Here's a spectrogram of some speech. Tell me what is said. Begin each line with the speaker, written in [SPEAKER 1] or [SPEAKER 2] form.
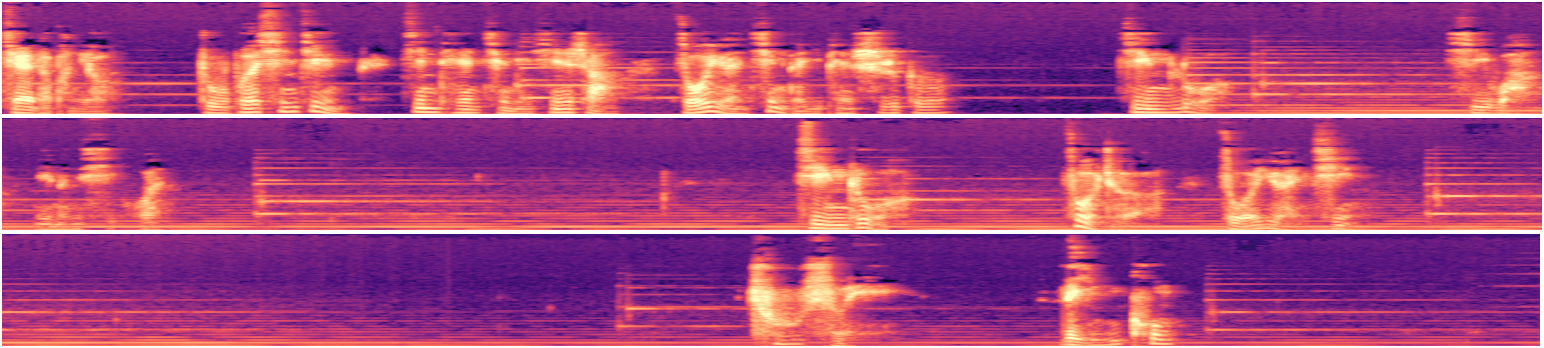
[SPEAKER 1] 亲爱的朋友，主播心静今天请您欣赏左远庆的一篇诗歌《经络》，希望你能喜欢。《经络》，作者左远庆。出水，凌空。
